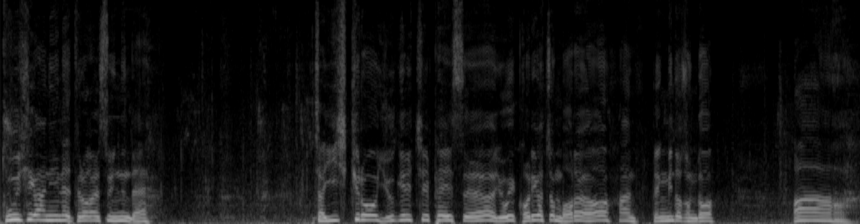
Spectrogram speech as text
2시간 이내 들어갈 수 있는데. 자 20km 617 페이스. 여기 거리가 좀 멀어요. 한 100m 정도. 아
